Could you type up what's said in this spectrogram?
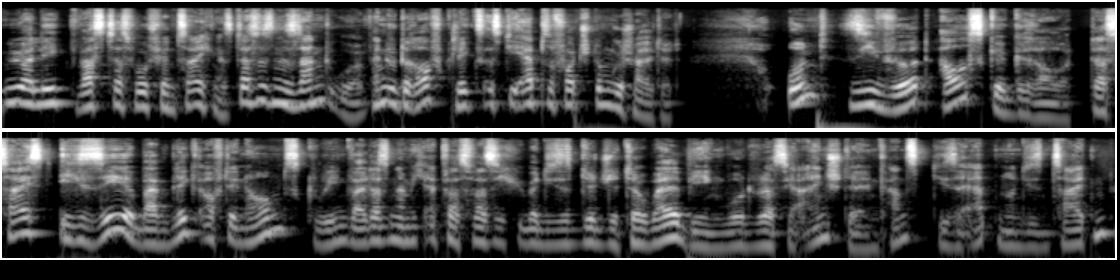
überlegt, was das wohl für ein Zeichen ist. Das ist eine Sanduhr. Wenn du draufklickst, ist die App sofort stumm geschaltet. Und sie wird ausgegraut. Das heißt, ich sehe beim Blick auf den Homescreen, weil das ist nämlich etwas, was ich über dieses Digital Wellbeing, wo du das ja einstellen kannst, diese App nur in diesen Zeiten,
